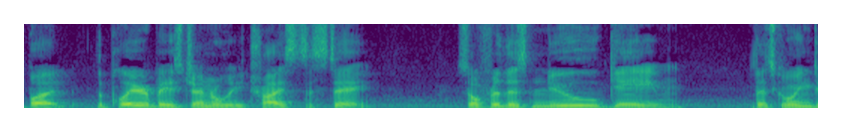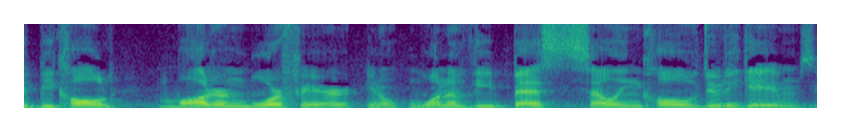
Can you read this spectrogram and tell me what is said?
But the player base generally tries to stay. So for this new game that's going to be called Modern Warfare, you know, one of the best selling Call of Duty games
